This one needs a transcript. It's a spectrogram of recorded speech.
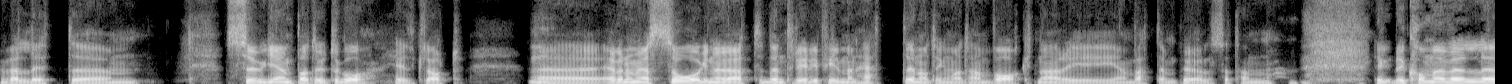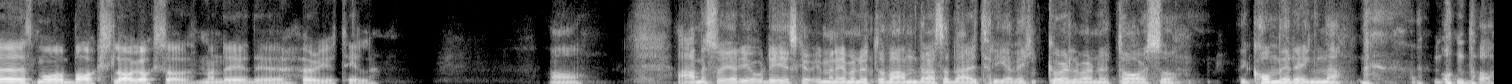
väldigt um, sugen på att ut och gå, helt klart. Mm. Uh, även om jag såg nu att den tredje filmen hette någonting om att han vaknar i, i en vattenpöl. Så han, det, det, kommer väl uh, små bakslag också, men det, det, hör ju till. Ja. ja, men så är det ju. Det är, men är man ute och vandrar så där i tre veckor eller vad det nu tar så det kommer regna någon dag.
